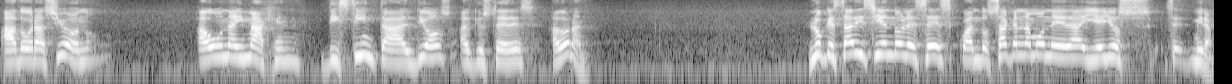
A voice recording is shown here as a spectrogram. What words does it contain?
adoración a una imagen distinta al Dios al que ustedes adoran. Lo que está diciéndoles es cuando sacan la moneda y ellos, mira,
